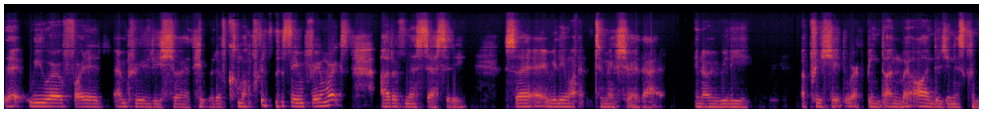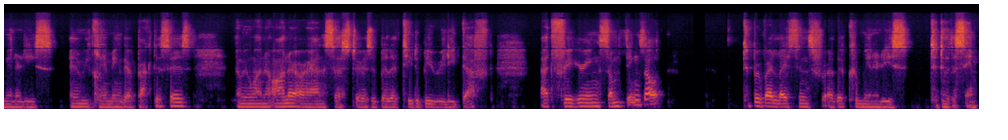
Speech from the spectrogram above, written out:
that we were afforded, I'm pretty sure they would have come up with the same frameworks out of necessity. So I, really want to make sure that, you know, we really appreciate the work being done by all indigenous communities in reclaiming their practices. And we want to honor our ancestors' ability to be really deft at figuring some things out to provide license for other communities to do the same.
